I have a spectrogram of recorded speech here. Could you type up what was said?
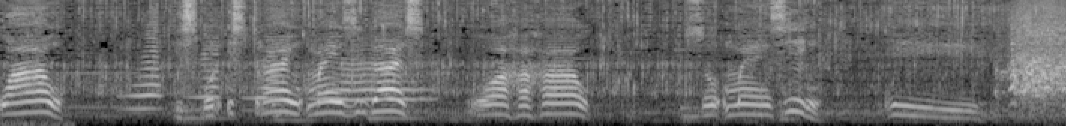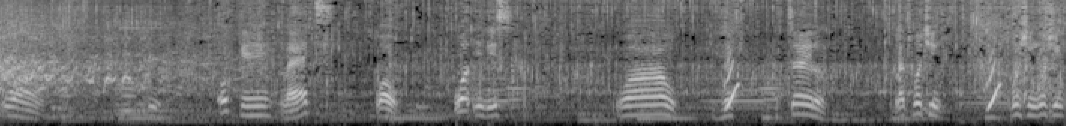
Wow. This board is strong, amazing guys. Wow, so amazing. Wee, wow. Okay, next. Wow, what is this? Wow, tail. Let's watching, watching, watching.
